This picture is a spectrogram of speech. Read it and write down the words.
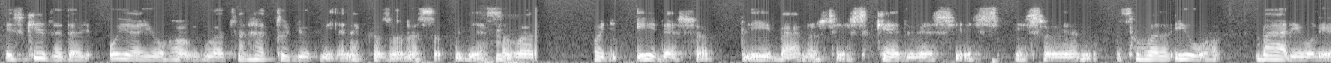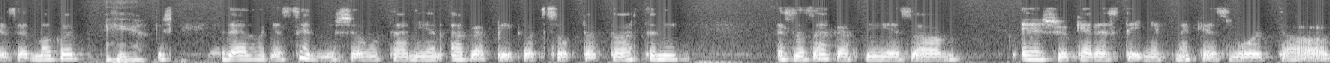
És képzeld, hogy olyan jó hangulat van, hát tudjuk milyenek az olaszok, ugye, szóval hogy édes a plébános, és kedves, és, és olyan, szóval jó, bár jól érzed magad, Igen. és de el, hogy a Szent Mise után ilyen agapékat szoktak tartani. Ez az agapé, ez a első keresztényeknek ez volt a,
